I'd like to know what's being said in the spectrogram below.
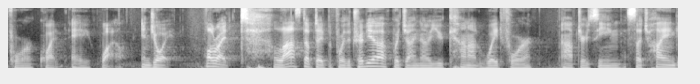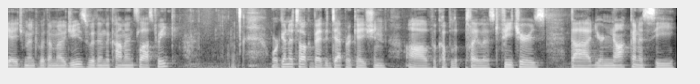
for quite a while. Enjoy. All right, last update before the trivia, which I know you cannot wait for after seeing such high engagement with emojis within the comments last week. We're going to talk about the deprecation of a couple of playlist features that you're not going to see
